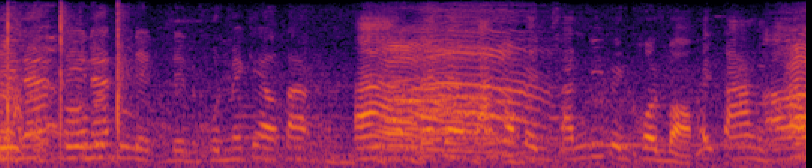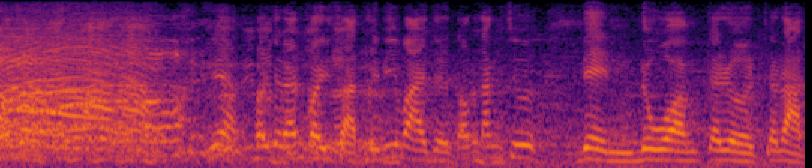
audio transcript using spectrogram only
ดีนะดีนะเด็ดเด่นคุณไม่แก้วตั้งอ่าแม่แก้วตั้งก็เป็นชั้นที่เป็นคนบอกให้ตั้งเพราะฉะนั้นอ่าอ่าเนี่ยเพราะฉะนั้นบริษัทเทนี่วายเธอต้องตั้งชื่อเด่นดวงเจริญจรัส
